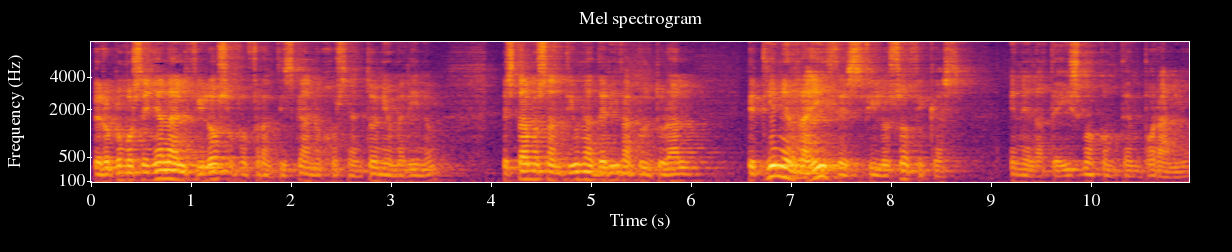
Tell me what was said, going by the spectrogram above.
Pero como señala el filósofo franciscano José Antonio Merino, estamos ante una deriva cultural que tiene raíces filosóficas en el ateísmo contemporáneo.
